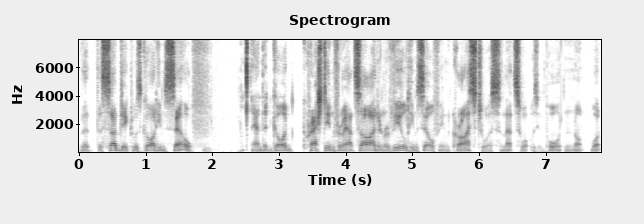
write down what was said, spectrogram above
that the subject was god himself and that god crashed in from outside and revealed himself in christ to us. And that's what was important not what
